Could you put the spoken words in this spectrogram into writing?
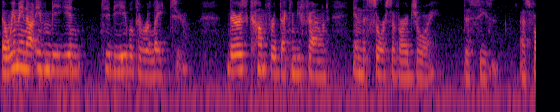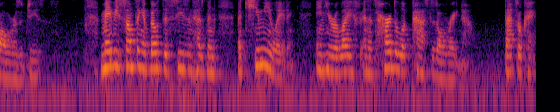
that we may not even begin to be able to relate to, there is comfort that can be found in the source of our joy this season as followers of Jesus. Maybe something about this season has been accumulating in your life and it's hard to look past it all right now. That's okay.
